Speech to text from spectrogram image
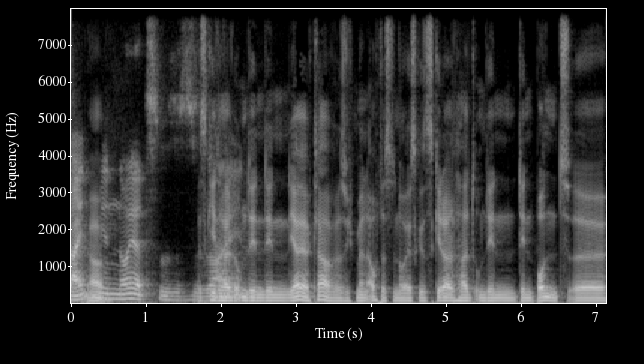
Scheint Ja. mir neuer zu sein. es geht halt um den, den, ja, ja, klar. Also ich meine auch, dass es ein neues geht. Es geht halt halt um den, den Bond, äh,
